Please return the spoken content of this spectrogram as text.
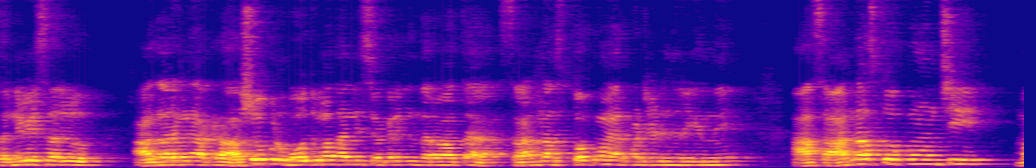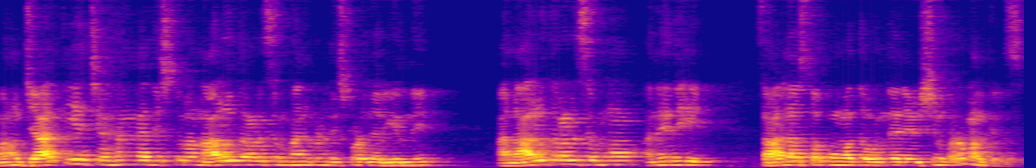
సన్నివేశాలు ఆధారంగా అక్కడ అశోకుడు బౌద్ధ మతాన్ని స్వీకరించిన తర్వాత సారనాథ్ స్తూపం ఏర్పాటు చేయడం జరిగింది. ఆ సారనాథ్ స్తూపం నుంచి మనం జాతీయ చిహ్నంగా తీసుకున్న నాలుగు తరాల సింహాన్ని కూడా తీసుకోవడం జరిగింది. ఆ నాలుగు తరాల సింహం అనేది సారనాథ్ స్తూపం వద్ద ఉంది అనే విషయం కూడా మనకు తెలుసు.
